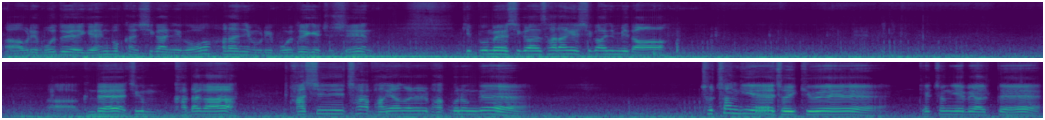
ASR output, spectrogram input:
어, 우리 모두에게 행복한 시간이고 하나님 우리 모두에게 주신 기쁨의 시간 사랑의 시간입니다 아, 근데 지금 가다가 다시 차 방향을 바꾸는 게 초창기에 저희 교회에 개청 예배할 때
